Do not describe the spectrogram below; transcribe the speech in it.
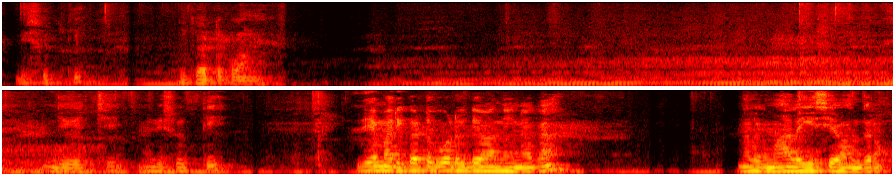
இப்படி சுற்றி இப்படி கட்டு போகணும் இப்படி வச்சு இப்படி சுற்றி இதே மாதிரி கட்டு போட்டுக்கிட்டே வந்தீங்கன்னாக்கா உங்களுக்கு மாலை ஈஸியாக வந்துடும்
